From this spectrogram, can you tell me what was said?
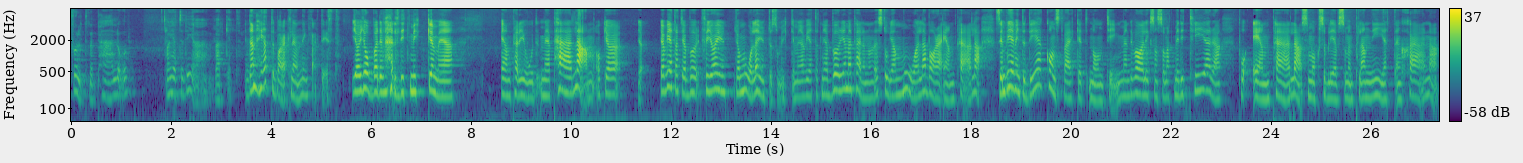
Fullt med pärlor. Vad heter det verket? Den heter bara klänning faktiskt. Jag jobbade väldigt mycket med en period med pärlan och jag, jag, vet att jag började, för jag, är ju, jag målar ju inte så mycket, men jag vet att när jag började med pärlorna, då stod jag och målade bara en pärla. Sen blev inte det konstverket någonting, men det var liksom som att meditera på en pärla som också blev som en planet, en stjärna.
